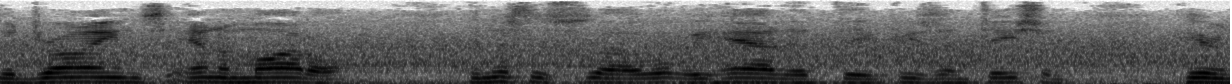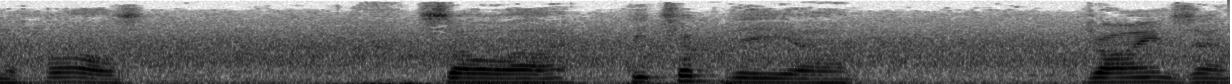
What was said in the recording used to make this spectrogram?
the drawings and a model, and this is uh, what we had at the presentation here in the falls. So uh, he took the uh, drawings and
